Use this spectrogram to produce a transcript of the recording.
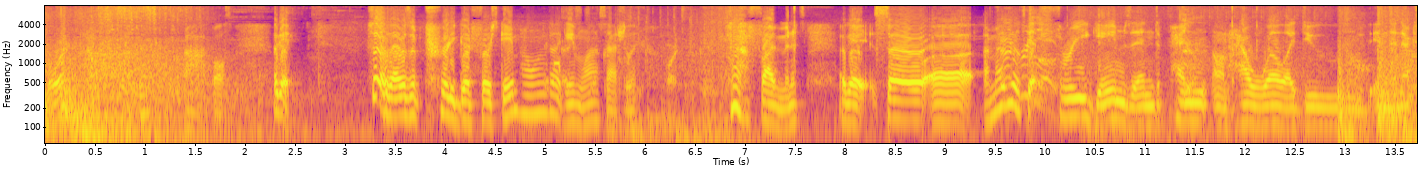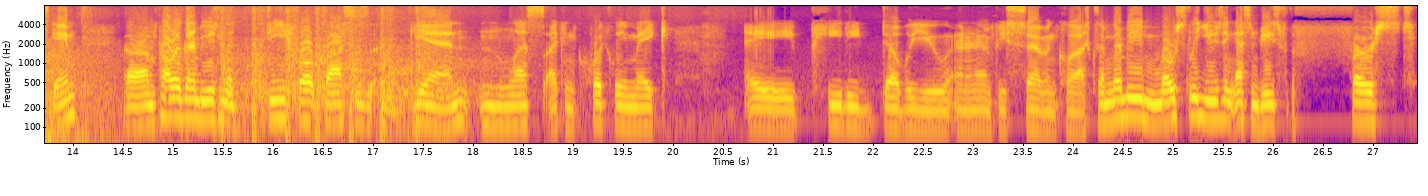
C4? Ah, balls. Okay. So, that was a pretty good first game. How long did that game last, actually? Five minutes. Okay, so, uh, I might be able to get three games in, depending on how well I do in the next game. Uh, I'm probably going to be using the default classes again, unless I can quickly make a PDW and an MP7 class, because I'm going to be mostly using SMGs for the first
